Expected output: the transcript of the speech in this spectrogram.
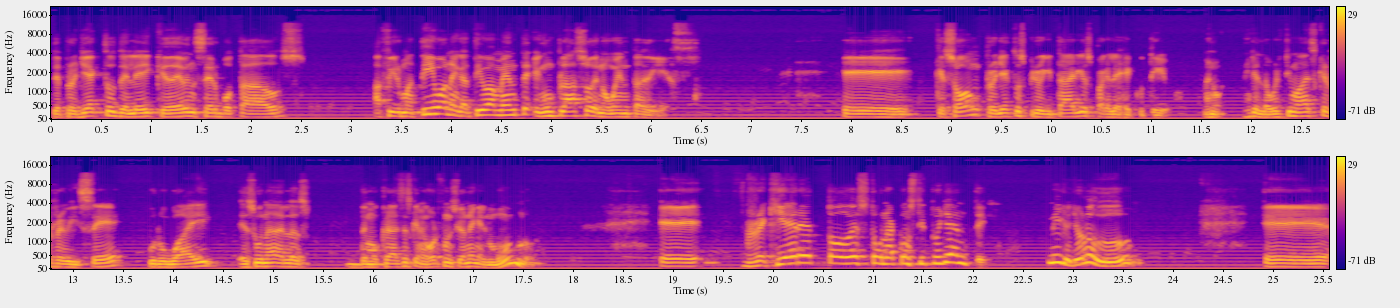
de proyectos de ley que deben ser votados afirmativa o negativamente en un plazo de 90 días, eh, que son proyectos prioritarios para el Ejecutivo. Bueno, mire, la última vez que revisé, Uruguay es una de las democracias que mejor funciona en el mundo. Eh, ¿Requiere todo esto una constituyente? Mire, yo lo dudo. Eh,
